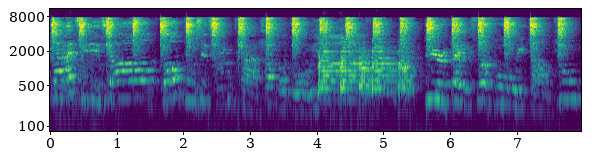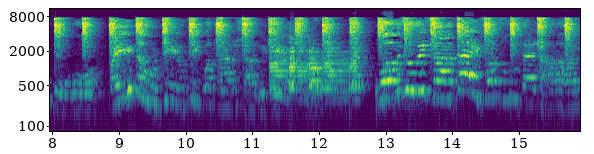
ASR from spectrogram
汉气象，老不是青滩上到中央。第二代为张军功，北斗精背过他的生命。我们就为三代说书的人，你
